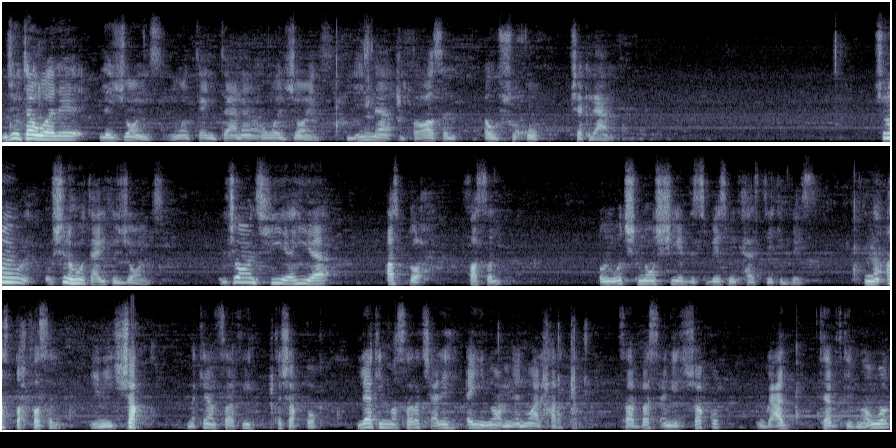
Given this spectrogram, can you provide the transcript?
نجو توا لل joints العنوان الثاني بتاعنا هو ال joints اللي هن الفواصل أو الشقوق بشكل عام. شنو شنو هو تعريف ال joints الجوينتس هي هي أسطح فصل on which no shear displacement has taken place. انها أسطح فصل يعني شق مكان صار فيه تشقق لكن ما صارتش عليه أي نوع من أنواع الحركة. صار بس عندي تشقق وقعد ثابت كيف ما هو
